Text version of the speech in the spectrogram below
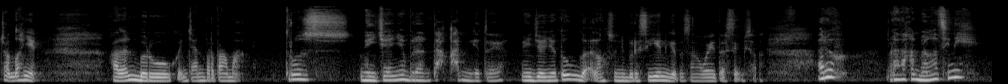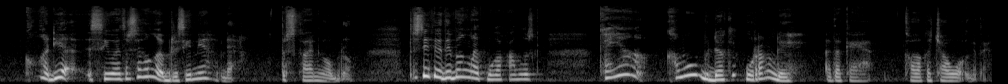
Contohnya, kalian baru kencan pertama, terus mejanya berantakan gitu ya. Mejanya tuh nggak langsung dibersihin gitu sama waitersnya misalnya. Aduh, berantakan banget sih nih. Kok nggak dia, si waitersnya kok nggak bersihin ya? Udah, terus kalian ngobrol. Terus dia tiba-tiba ngeliat muka kamu, terus kayaknya kamu bedaknya kurang deh. Atau kayak kalau ke cowok gitu ya.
